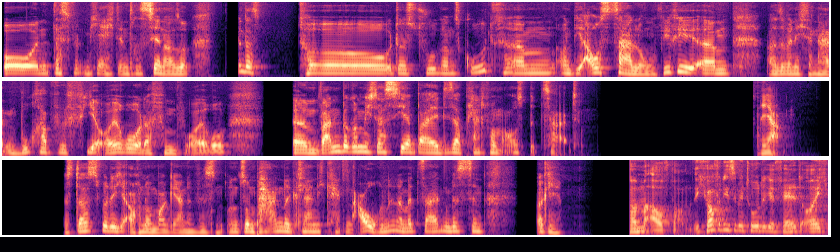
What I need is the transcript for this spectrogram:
Und das würde mich echt interessieren. Also, ich finde das, das Tool ganz gut. Ähm, und die Auszahlung, wie viel, ähm, also wenn ich dann halt ein Buch habe für 4 Euro oder 5 Euro, ähm, wann bekomme ich das hier bei dieser Plattform ausbezahlt? Ja, das, das würde ich auch noch mal gerne wissen. Und so ein paar andere Kleinigkeiten auch, ne? damit es halt ein bisschen. Okay. Aufbauen. Ich hoffe, diese Methode gefällt euch.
